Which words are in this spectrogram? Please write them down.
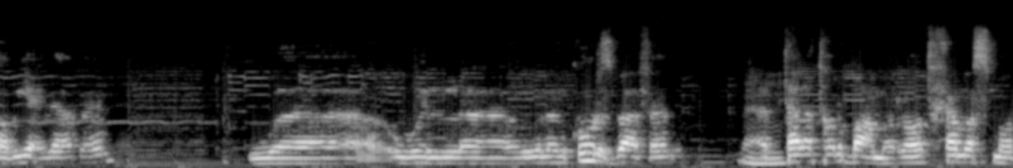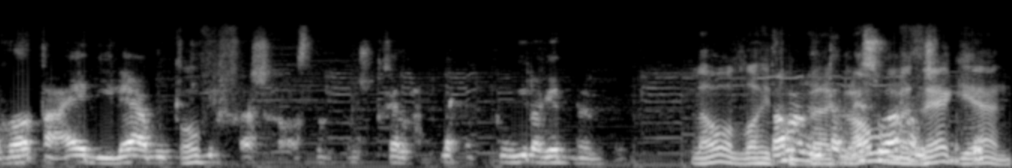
طبيعي بقى فاهم؟ و... وال... وال encores بقى فاهم. ثلاث أربع مرات خمس مرات عادي لعبوا كتير. فشخ أصلا. مش متخيل الحفله كانت طويلة جدا. لا والله طبعاً الناس بيلعبوا مزاج. يعني.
